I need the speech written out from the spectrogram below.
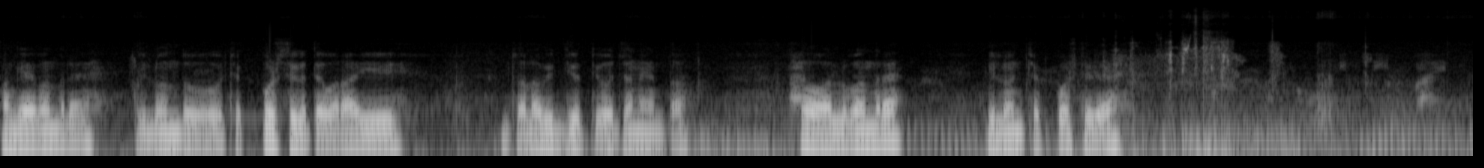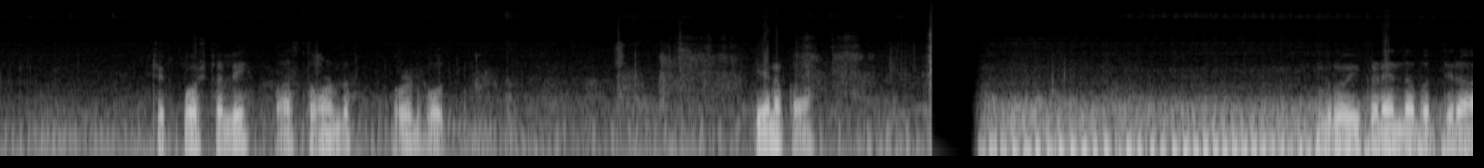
ಹಾಗೆ ಬಂದರೆ ಇಲ್ಲೊಂದು ಚೆಕ್ ಪೋಸ್ಟ್ ಸಿಗುತ್ತೆ ವರಾಯಿ ಜಲವಿದ್ಯುತ್ ಯೋಜನೆ ಅಂತ. ಸೊ ಅಲ್ಲಿ ಬಂದರೆ ಇಲ್ಲೊಂದು ಚೆಕ್ ಪೋಸ್ಟ್ ಇದೆ. ಚೆಕ್ ಪೋಸ್ಟಲ್ಲಿ ಪಾಸ್ ತೊಗೊಂಡು ಹೊರಡ್ಬೋದು. ಏನಪ್ಪ ಗುರು, ಈ ಕಡೆಯಿಂದ ಬರ್ತೀರಾ?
